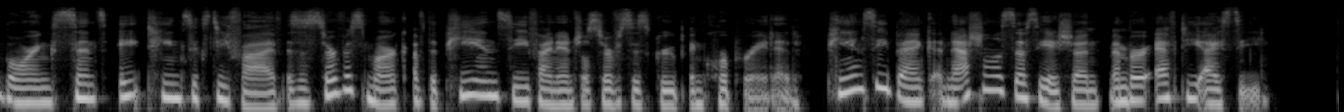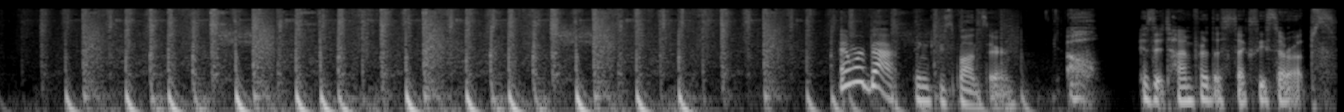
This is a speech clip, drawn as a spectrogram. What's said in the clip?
Boring Since 1865 is a service mark of the PNC Financial Services Group, Incorporated. PNC Bank, a National Association, member FDIC. And we're back. Thank you, sponsor. Oh, is it time for the sexy syrups?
